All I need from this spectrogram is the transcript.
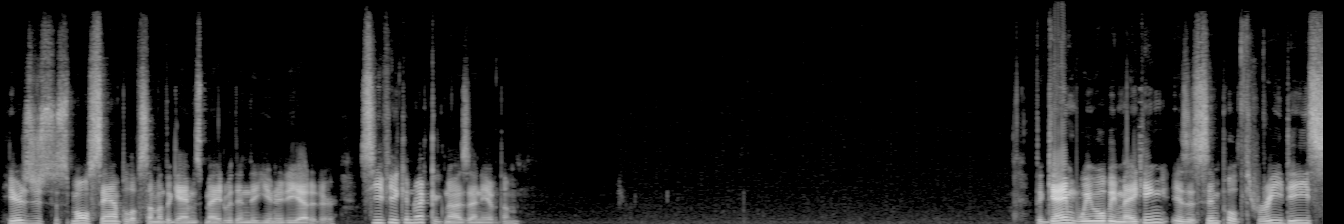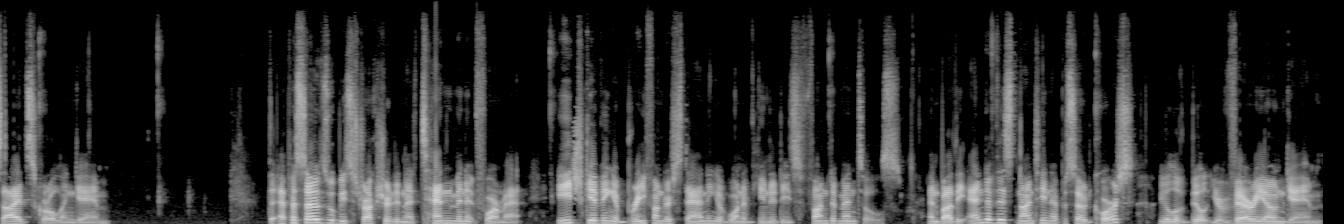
Here's just a small sample of some of the games made within the Unity editor. See if you can recognize any of them. The game we will be making is a simple 3D side-scrolling game. The episodes will be structured in a 10-minute format, each giving a brief understanding of one of Unity's fundamentals, and by the end of this 19-episode course, you'll have built your very own game.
